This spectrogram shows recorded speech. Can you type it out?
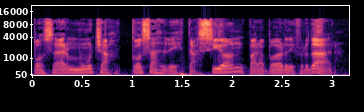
poseer muchas cosas de estación para poder disfrutar.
